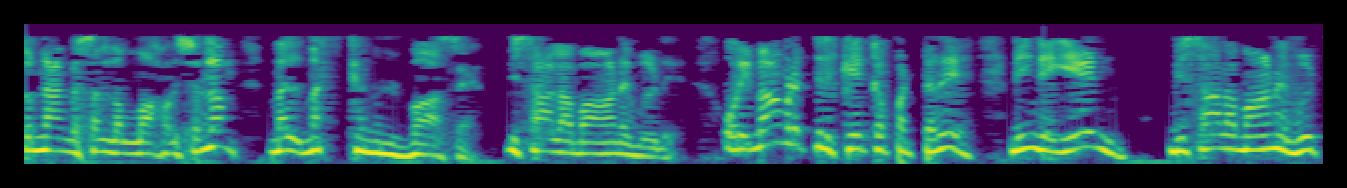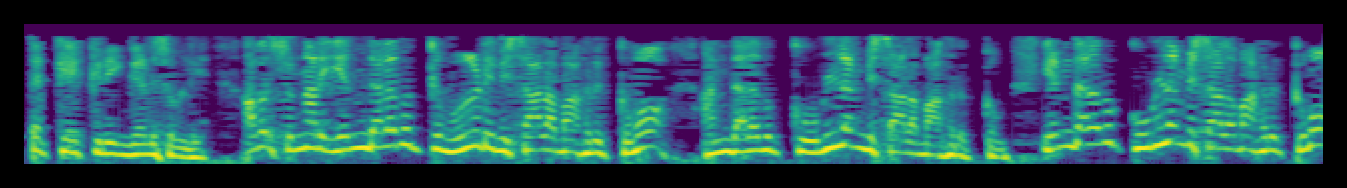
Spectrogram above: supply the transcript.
சொன்னாங்க ஸல்லல்லாஹு அலைஹி மல் மஸ்கனுல் வாச விசாலமான வீடு. ஒரு இமாமிடத்தில் கேட்கப்பட்டது நீங்க ஏன் விசாலமான வீட்டை கேட்கிறீங்கன்னு சொல்லி. அவர் சொன்னார் எந்த அளவுக்கு வீடு விசாலமாக இருக்குமோ அந்த அளவுக்கு உள்ளம் விசாலமாக இருக்கும். எந்த அளவுக்கு உள்ளம் விசாலமாக இருக்குமோ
